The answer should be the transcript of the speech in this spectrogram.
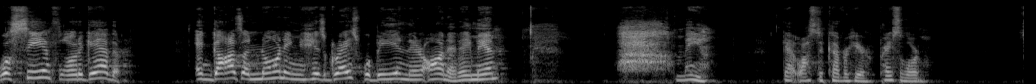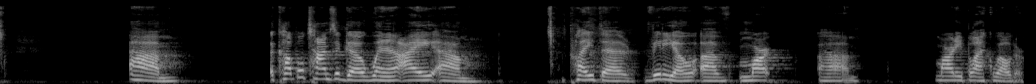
will see and flow together. And God's anointing, His grace will be in there on it. Amen. Man, got lots to cover here. Praise the Lord. Um, a couple times ago, when I um, played the video of Mark um, Marty Blackwelder,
